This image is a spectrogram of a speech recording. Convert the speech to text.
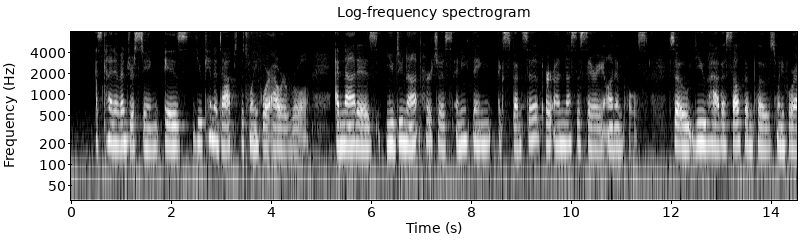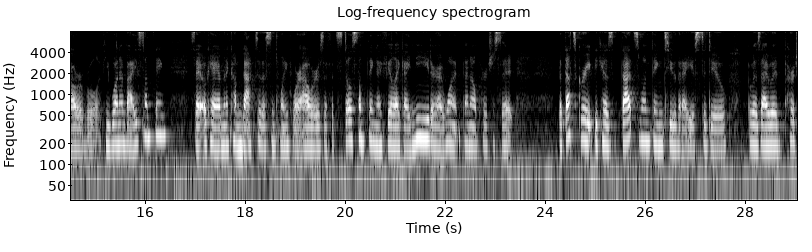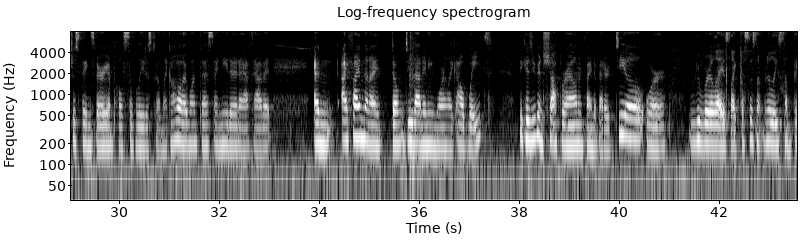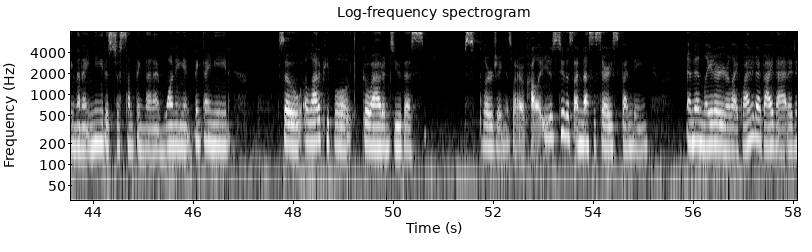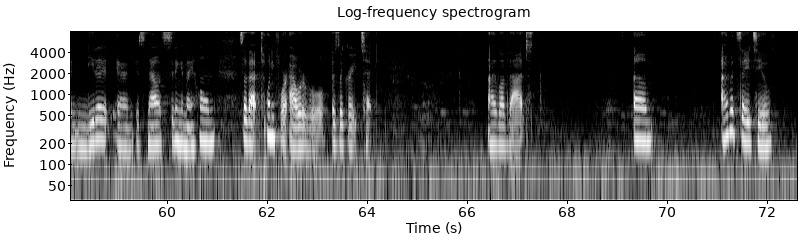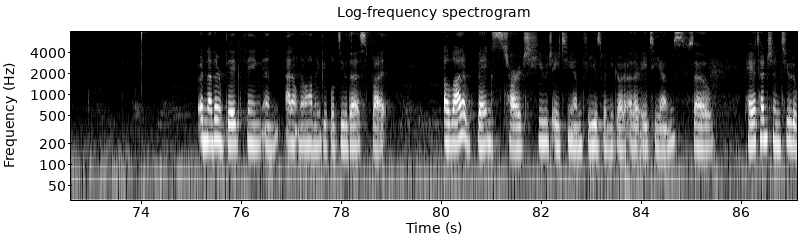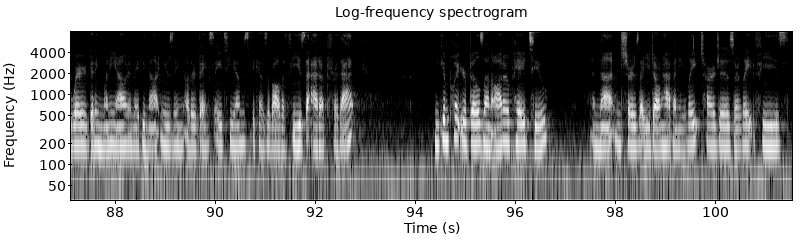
is kind of interesting, is you can adopt the 24 hour rule and that is you do not purchase anything expensive or unnecessary on impulse. So you have a self imposed 24 hour rule. If you want to buy something, say, okay, I'm going to come back to this in 24 hours. If it's still something I feel like I need or I want, then I'll purchase it. But that's great because that's one thing too that I used to do was I would purchase things very impulsively just because I'm like, oh, I want this, I need it, I have to have it. And I find that I don't do that anymore. Like, I'll wait because you can shop around and find a better deal, or you realize, like, this isn't really something that I need, it's just something that I'm wanting and think I need. So, a lot of people go out and do this splurging, is what I would call it. You just do this unnecessary spending. And then later you're like, why did I buy that? I didn't need it. And it's now it's sitting in my home. So, that 24 hour rule is a great tip. I love that. Um, I would say, too, another big thing, and I don't know how many people do this, but a lot of banks charge huge ATM fees when you go to other ATMs. So, pay attention too to where you're getting money out and maybe not using other banks' ATMs because of all the fees that add up for that. You can put your bills on auto pay too, and that ensures that you don't have any late charges or late fees.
